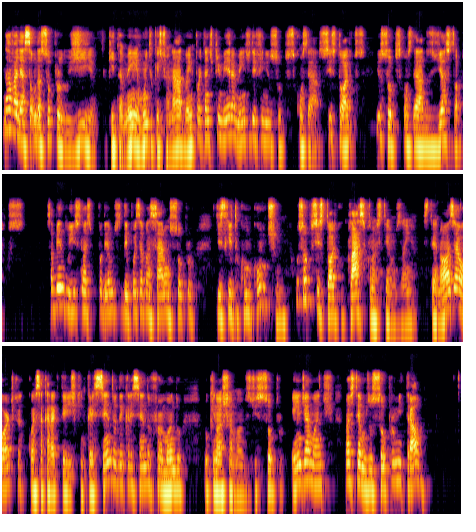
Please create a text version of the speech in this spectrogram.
Na avaliação da soprologia, que também é muito questionado, é importante primeiramente definir os sopros considerados sistólicos e os sopros considerados diastólicos. Sabendo isso, nós podemos depois avançar a um sopro descrito como contínuo. O sopro sistólico clássico nós temos a estenose aórtica com essa característica em crescendo ou decrescendo, formando o que nós chamamos de sopro em diamante. Nós temos o sopro mitral,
